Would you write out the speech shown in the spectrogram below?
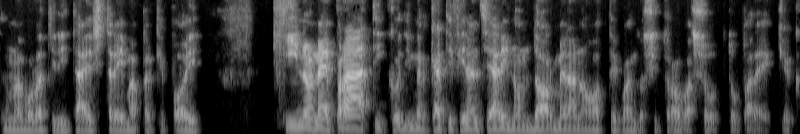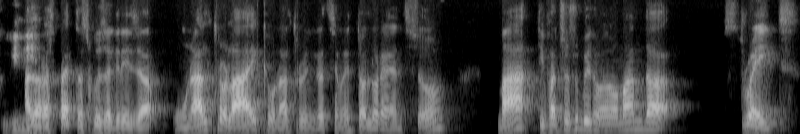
una volatilità estrema, perché poi chi non è pratico di mercati finanziari non dorme la notte quando si trova sotto parecchio. Quindi... Allora aspetta, scusa Grisa, un altro like, un altro ringraziamento a Lorenzo, ma ti faccio subito una domanda straight.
